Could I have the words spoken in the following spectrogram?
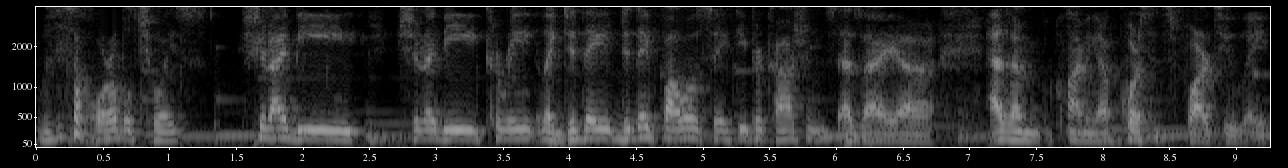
was this a horrible choice should I be should I be careening? Like, did they did they follow safety precautions as I uh, as I'm climbing up? Of course, it's far too late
